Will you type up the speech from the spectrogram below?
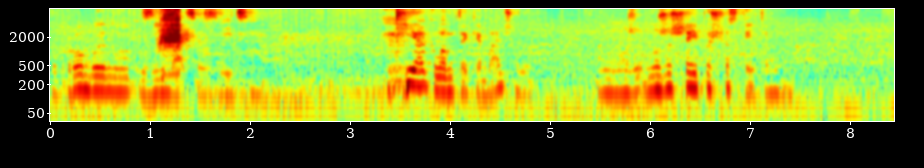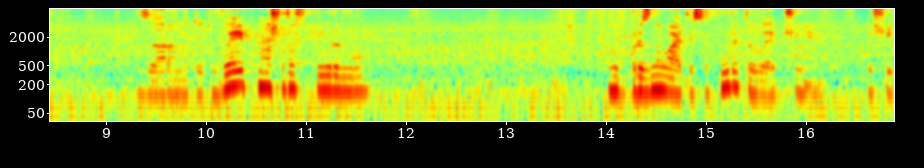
попробуємо з'їбатися звідси. Як вам таке бачили? Може, може ще й пощастить. а ну. Зараз ми тут вейп наш розкуримо. Ну, признавайтеся, курите вейп чи ні? Пишіть.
